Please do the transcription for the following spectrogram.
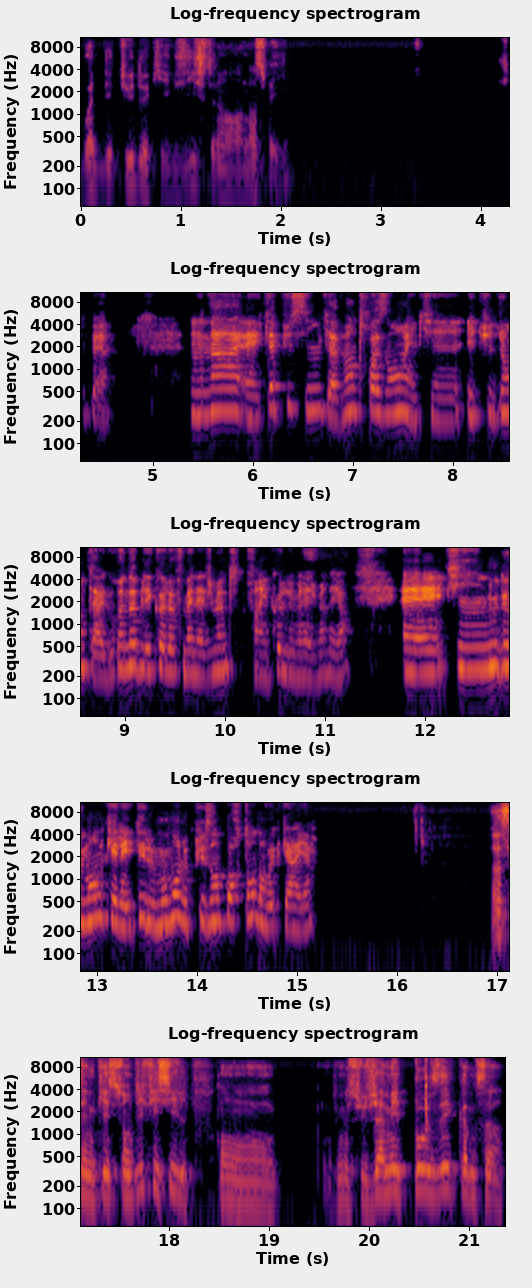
boîtes d'études qui existent dans, ce pays. Super. On a euh, Capucine qui a 23 ans et qui est étudiante à Grenoble École of Management, enfin école de management d'ailleurs, qui nous demande quel a été le moment le plus important dans votre carrière. Ah, c'est une question difficile. je ne me suis jamais posé comme ça.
